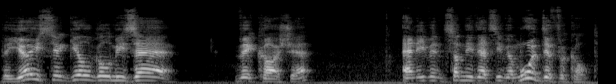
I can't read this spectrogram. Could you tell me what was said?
The yoiser gilgal mizeh vikoshe, and even something that's even more difficult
